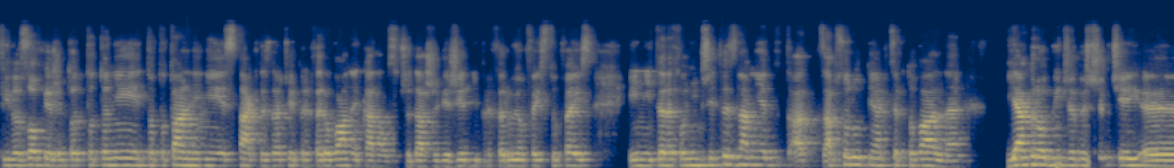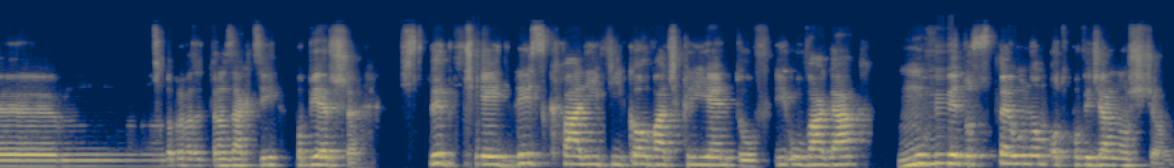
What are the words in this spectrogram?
filozofię, że to, to, to, nie, to totalnie nie jest tak, to jest raczej preferowany kanał sprzedaży, wiesz, jedni preferują face to face, inni telefonicznie, to jest dla mnie absolutnie akceptowalne. Jak robić, żeby szybciej yy, doprowadzać do transakcji? Po pierwsze, szybciej dyskwalifikować klientów i uwaga, mówię to z pełną odpowiedzialnością.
